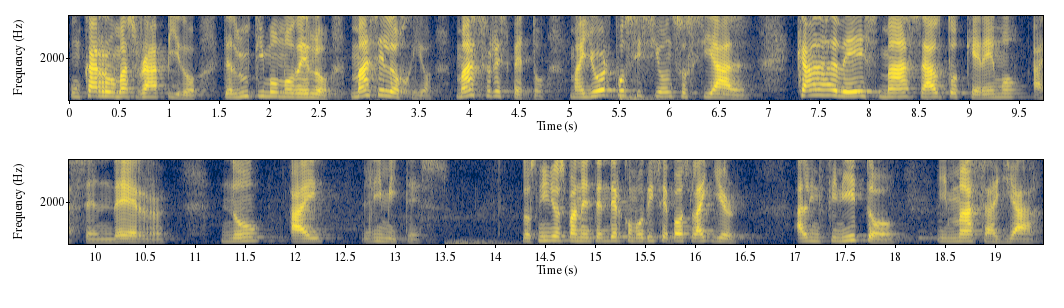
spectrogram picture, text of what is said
un carro más rápido, del último modelo, más elogio, más respeto, mayor posición social. Cada vez más alto queremos ascender. No hay límites. Los niños van a entender, como dice Buzz Lightyear, al infinito y más allá.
